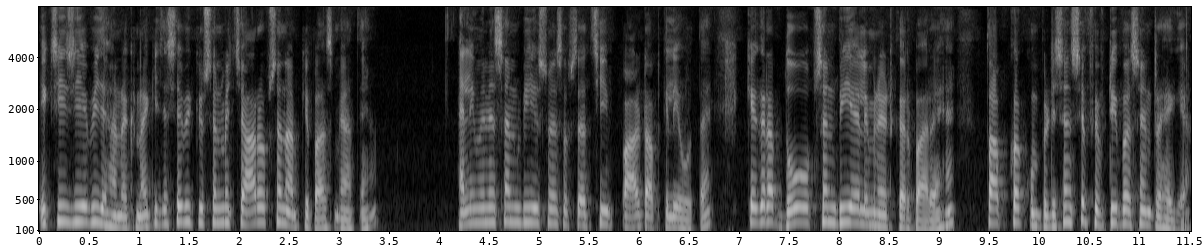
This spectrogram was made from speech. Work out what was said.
एक चीज़ ये भी ध्यान रखना कि जैसे भी क्वेश्चन में चार ऑप्शन आपके पास में आते हैं, एलिमिनेशन भी उसमें सबसे अच्छी पार्ट आपके लिए होता है कि अगर आप दो ऑप्शन भी एलिमिनेट कर पा रहे हैं तो आपका कंपटीशन सिर्फ़ फिफ्टी परसेंट रह गया।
